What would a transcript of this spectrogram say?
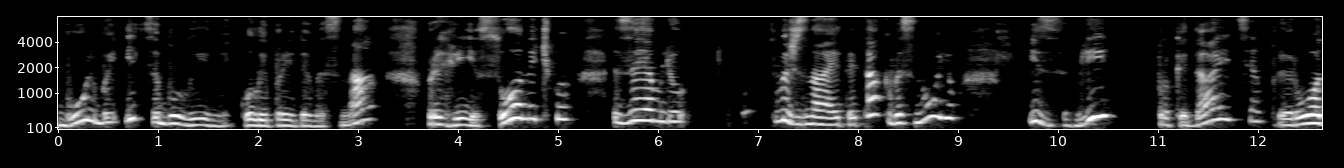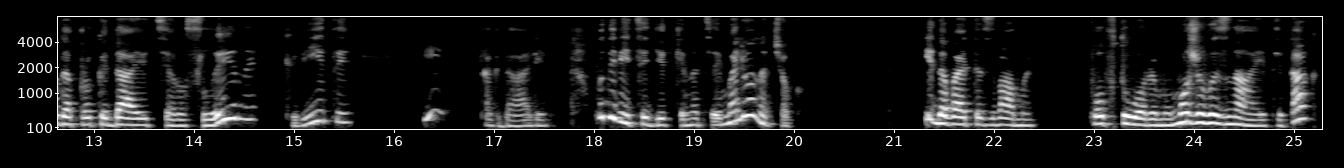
бульби і цибулини. Коли прийде весна, пригріє сонечко землю. Ви ж знаєте, так, весною із землі прокидається природа, прокидаються рослини, квіти так далі. Подивіться, дітки, на цей малюночок. І давайте з вами повторимо. Може, ви знаєте, так,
